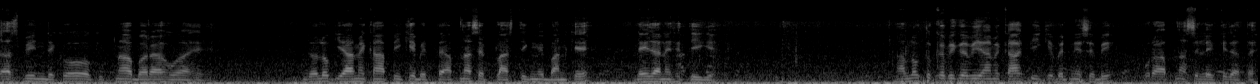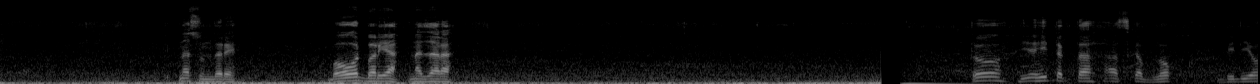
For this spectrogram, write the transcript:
डस्टबिन देखो, कितना बड़ा हुआ है। जो लोग यहाँ में कहाँ पी के बेचते हैं, अपना से प्लास्टिक में बाँध के ले जाने से है हम लोग तो कभी कभी यहाँ में कहाँ पी के बैठने से भी पूरा अपना से लेके जाता है। कितना सुंदर है। बहुत बढ़िया नज़ारा। तो यही तक था आज का ब्लॉग, वीडियो।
